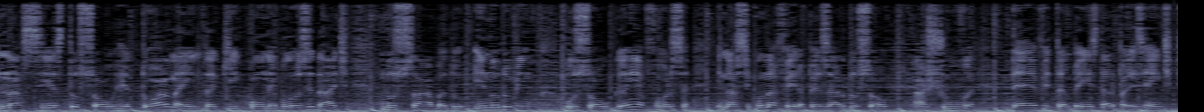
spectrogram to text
Na sexta, o sol retorna, ainda que com nebulosidade. No sábado e no domingo, o sol ganha força. E na segunda-feira, apesar do sol, a chuva deve também estar presente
